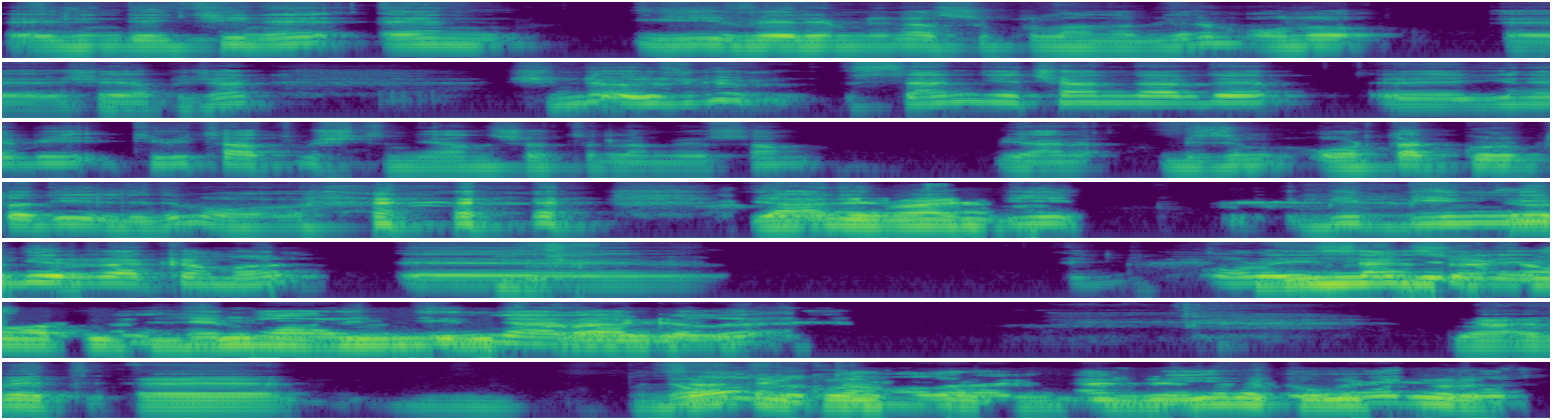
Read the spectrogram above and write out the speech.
elindekini en iyi verimli nasıl kullanabilirim onu e, şey yapacak. Şimdi Özgür sen geçenlerde e, yine bir tweet atmıştın yanlış hatırlamıyorsam. Yani bizim ortak grupta değildi değil mi o? yani bir, bir binli bir rakamı e, orayı binli sen söyle. Heba ettiğinle alakalı. Ya evet. E, ne zaten oldu tam olarak? Yani bir, konuşuyoruz. O, o,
